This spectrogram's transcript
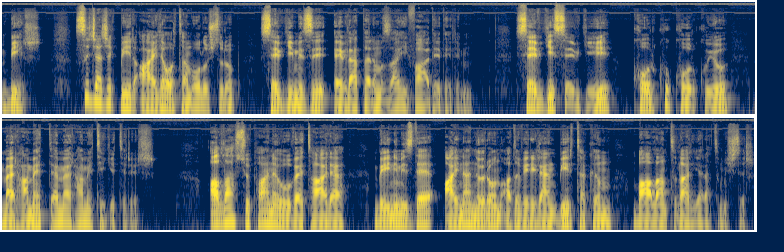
1. Sıcacık bir aile ortamı oluşturup sevgimizi evlatlarımıza ifade edelim. Sevgi sevgiyi, korku korkuyu, merhamet de merhameti getirir. Allah Sübhanehu ve Teala beynimizde ayna nöron adı verilen bir takım bağlantılar yaratmıştır.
